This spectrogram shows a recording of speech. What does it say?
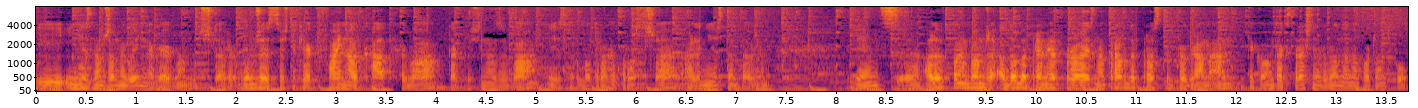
I, I, nie znam żadnego innego, jak mam być szczery. Wiem, że jest coś takiego jak Final Cut chyba, tak to się nazywa. Jest to chyba trochę prostsze, ale nie jestem pewien. Więc, e, ale powiem Wam, że Adobe Premiere Pro jest naprawdę prostym programem, tylko on tak strasznie wygląda na początku.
